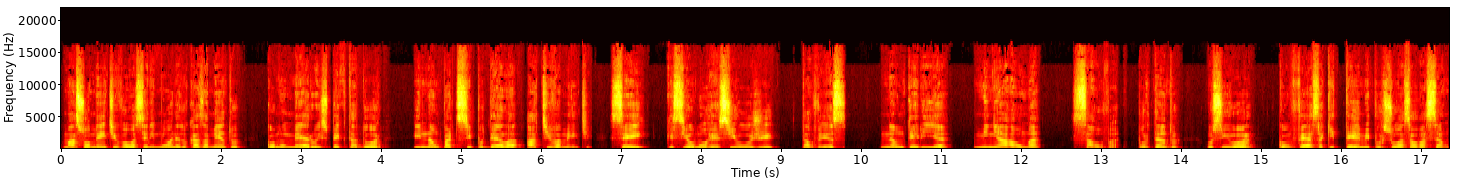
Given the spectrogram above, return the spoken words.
Mas somente vou à cerimônia do casamento como mero espectador e não participo dela ativamente. Sei que se eu morresse hoje, talvez não teria minha alma salva. Portanto, o Senhor confessa que teme por sua salvação.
